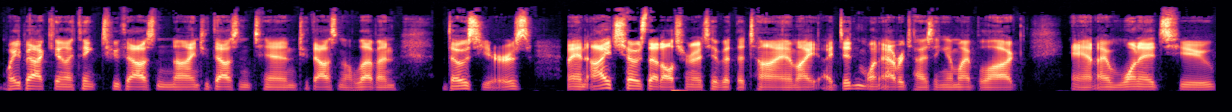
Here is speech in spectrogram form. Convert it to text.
way back in, I think, 2009, 2010, 2011, those years. And I chose that alternative at the time. I, I didn't want advertising in my blog, and I wanted to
